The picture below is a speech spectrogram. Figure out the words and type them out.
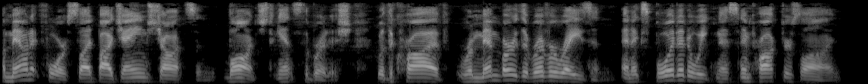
A mounted force led by James Johnson launched against the British with the cry of Remember the River Raisin and exploited a weakness in Proctor's line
